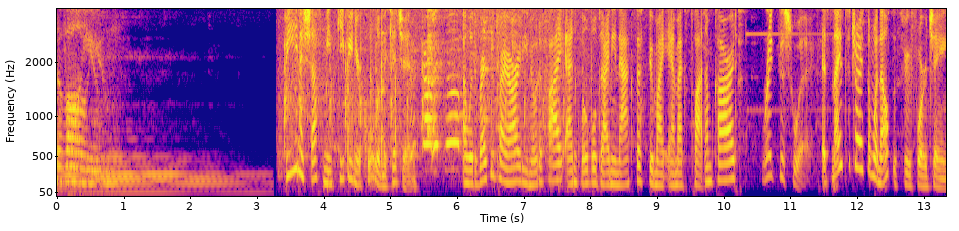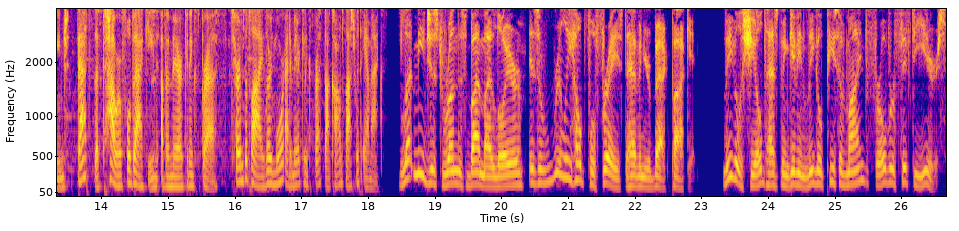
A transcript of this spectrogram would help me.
the volume. Being a chef means keeping your cool in the kitchen. And with Resy Priority Notify and Global Dining Access through my Amex Platinum card, Right this way. it's nice to try someone else's food for a change. That's the powerful backing of American Express. Terms apply. Learn more at americanexpress.com slash with Amex. Let me just run this by my lawyer is a really helpful phrase to have in your back pocket. Legal Shield has been giving legal peace of mind for over 50 years.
